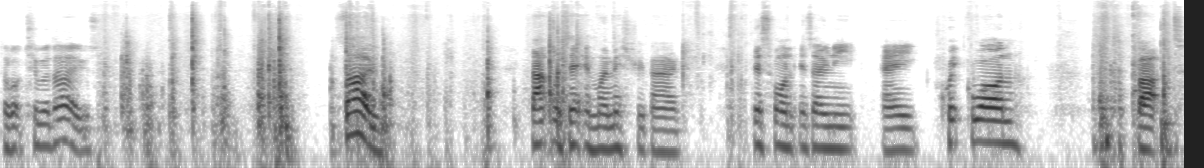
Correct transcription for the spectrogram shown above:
So I've got two of those. So, that was it in my mystery bag. This one is only a quick one, but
